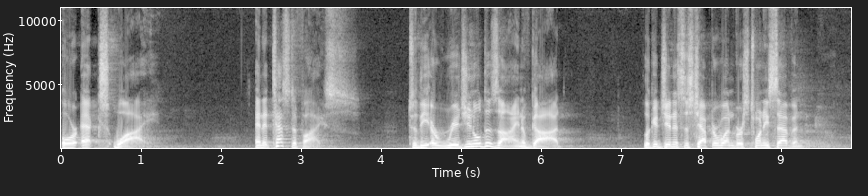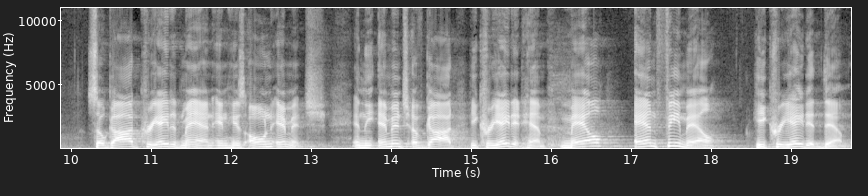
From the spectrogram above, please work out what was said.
or XY. And it testifies to the original design of God. Look at Genesis chapter 1 verse 27. So God created man in his own image. In the image of God, He created him. Male and female, He created them.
